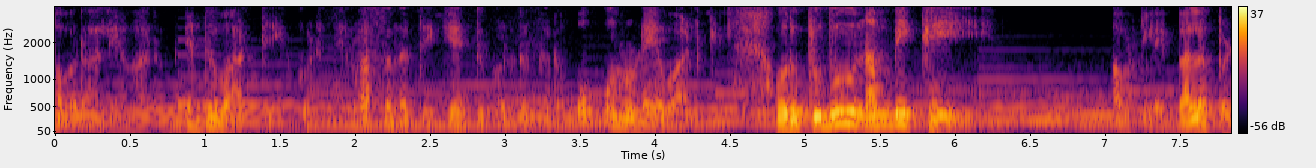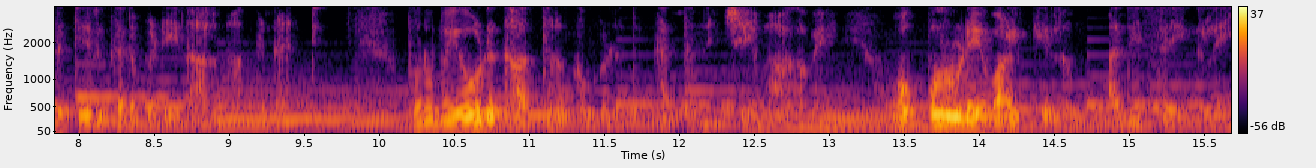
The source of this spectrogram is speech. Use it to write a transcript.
அவராலே வரும் என்ற வார்த்தையை கொடுத்தேன் வசனத்தை கேட்டுக்கொண்டிருக்கிற ஒவ்வொருடைய வாழ்க்கை ஒரு புது நம்பிக்கை அவர்களை பலப்படுத்தி இருக்கிறபடினால் மக்கு நன்றி. பொறுமையோடு காத்திருக்கும் பொழுது கத்த நிச்சயமாகவே ஒவ்வொருடைய வாழ்க்கையிலும் அதிசயங்களை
